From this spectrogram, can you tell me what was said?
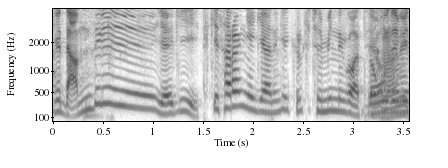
네. 남들 얘기, 특히 사랑 얘기하는 게 그렇게 재밌는 것 같아요. 너무 그러니까요.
